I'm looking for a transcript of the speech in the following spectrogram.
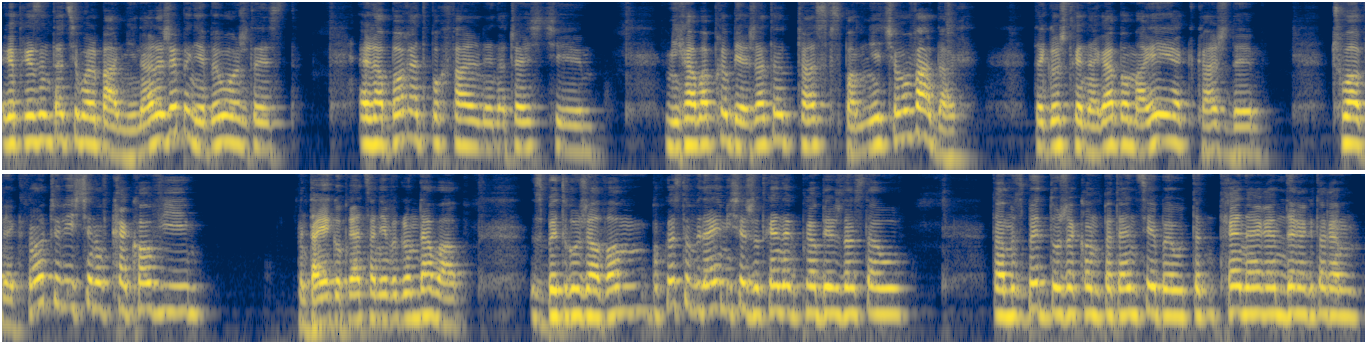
reprezentacją Albanii. No ale żeby nie było, że to jest elaborat pochwalny na cześć Michała Probierza, to czas wspomnieć o wadach tegoż trenera, bo ma je jak każdy człowiek. No oczywiście no w Krakowie ta jego praca nie wyglądała zbyt różową. Po prostu wydaje mi się, że trener Probierz dostał tam zbyt duże kompetencje, był trenerem, dyrektorem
